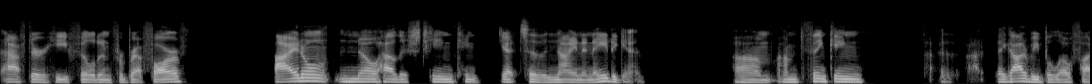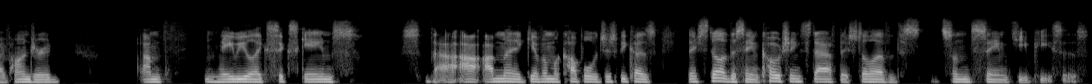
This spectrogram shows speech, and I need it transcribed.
after he filled in for Brett Favre, I don't know how this team can get to the nine and eight again. Um, I'm thinking uh, they got to be below 500. I'm maybe like six games. I, am gonna give them a couple just because they still have the same coaching staff. They still have some same key pieces.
